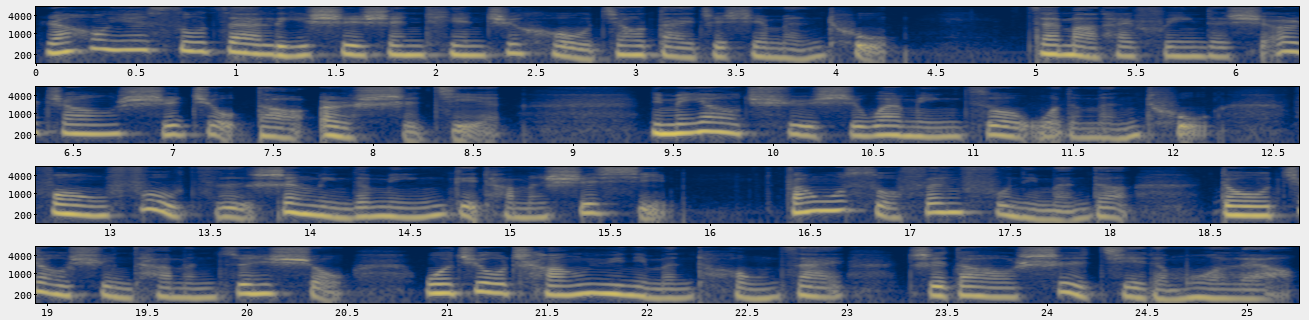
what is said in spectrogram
然后耶稣在离世升天之后，交代这些门徒，在马太福音的十二章十九到二十节：“你们要去，十万民做我的门徒，奉父子圣灵的名给他们施洗，凡我所吩咐你们的。”都教训他们遵守，我就常与你们同在，直到世界的末了。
